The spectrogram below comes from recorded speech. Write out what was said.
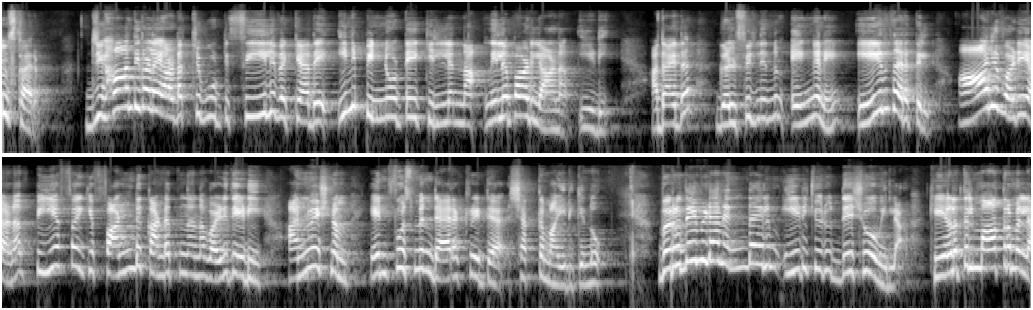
നമസ്കാരം. ജിഹാദികളെ അടച്ചുപൂട്ടി സീൽ വെക്കാതെ ഇനി പിന്നോട്ടേക്കില്ലെന്ന നിലപാടിലാണ് ഇ ഡി. അതായത് ഗൾഫിൽ നിന്നും എങ്ങനെ ഏത് തരത്തിൽ ആര് വഴിയാണ് പി എഫ് ഐക്ക് ഫണ്ട് കണ്ടെത്തുന്നതെന്ന വഴി തേടി അന്വേഷണം എൻഫോഴ്സ്മെന്റ് ഡയറക്ടറേറ്റ് ശക്തമായിരിക്കുന്നു. വെറുതെ വിടാൻ എന്തായാലും ഇ ഡിക്ക് ഒരു ഉദ്ദേശവുമില്ല. കേരളത്തിൽ മാത്രമല്ല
